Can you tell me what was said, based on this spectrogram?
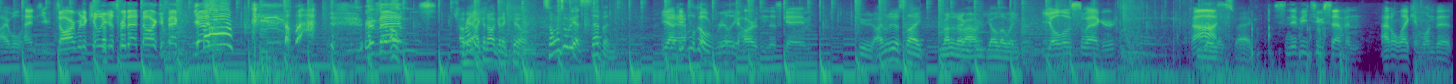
I will end you. Dar, I'm gonna kill you just for that, Dar. Get back. Yes! Revenge! Okay, I cannot get a kill. Someone's already at seven. Yeah, Yeah. people go really hard in this game. Dude, I'm just like running around YOLOing. YOLO swagger. Ah, YOLO swag. Snivy27. I don't like him one bit.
